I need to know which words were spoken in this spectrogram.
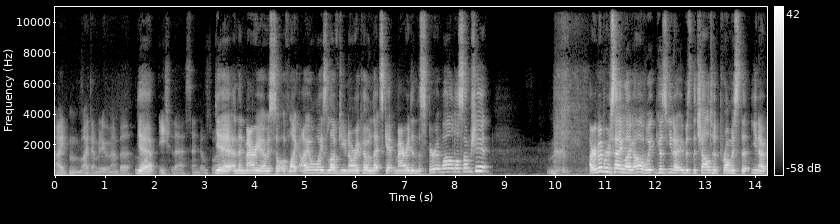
I, mm, I don't really remember. Yeah. each of their send offs were. Yeah, and then Mario is sort of like, "I always loved you, Noriko. Let's get married in the spirit world or some shit." I remember him saying like, "Oh, because you know it was the childhood promise that you know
